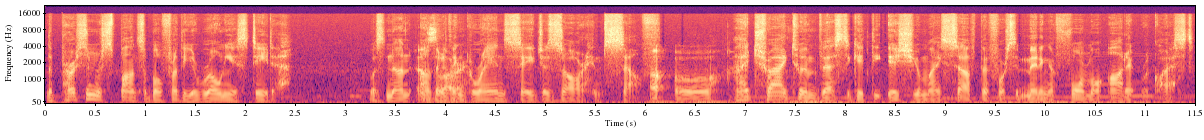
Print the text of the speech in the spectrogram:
the person responsible for the erroneous data was none Azar. other than Grand Sage Azar himself. Uh-oh. I tried to investigate the issue myself before submitting a formal audit request,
